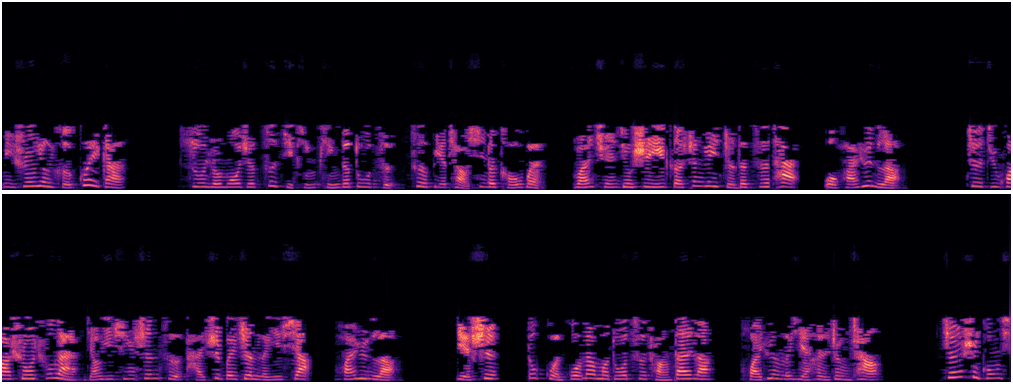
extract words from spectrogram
你说有何贵干？苏柔摸着自己平平的肚子，特别挑衅的口吻，完全就是一个胜利者的姿态。我怀孕了，这句话说出来，姚一新身子还是被震了一下。怀孕了，也是都滚过那么多次床单了，怀孕了也很正常。真是恭喜！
